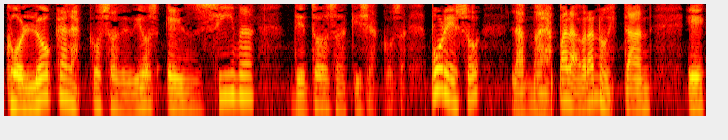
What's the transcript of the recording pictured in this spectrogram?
coloca las cosas de Dios encima de todas aquellas cosas. Por eso, las malas palabras no están eh,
